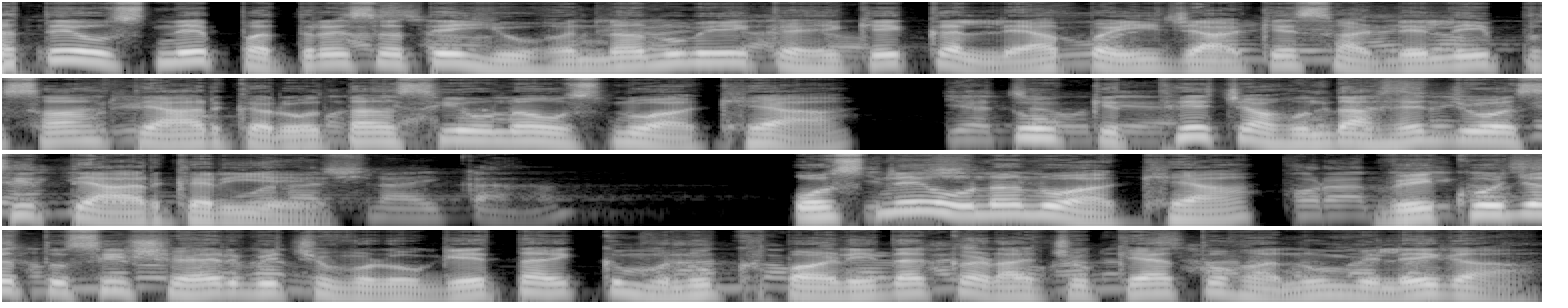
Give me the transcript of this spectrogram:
ਅਤੇ ਉਸਨੇ ਪਤਰਸ ਅਤੇ ਯੂਹੰਨਾ ਨੂੰ ਇਹ ਕਹਿ ਕੇ ਕੱਲਿਆ ਪਈ ਜਾ ਕੇ ਸਾਡੇ ਲਈ ਪਸਾਹ ਤਿਆਰ ਕਰੋ ਤਾਂ ਅਸੀਂ ਉਹਨਾਂ ਉਸ ਨੂੰ ਆਖਿਆ ਤੂੰ ਕਿੱਥੇ ਚਾਹੁੰਦਾ ਹੈ ਜੋ ਅਸੀਂ ਤਿਆਰ ਕਰੀਏ? ਉਸਨੇ ਉਹਨਾਂ ਨੂੰ ਆਖਿਆ ਵੇਖੋ ਜਦ ਤੁਸੀਂ ਸ਼ਹਿਰ ਵਿੱਚ ਵੜੋਗੇ ਤਾਂ ਇੱਕ ਮਨੁੱਖ ਪਾਣੀ ਦਾ ਘੜਾ ਚੁੱਕਿਆ ਤੁਹਾਨੂੰ ਮਿਲੇਗਾ।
